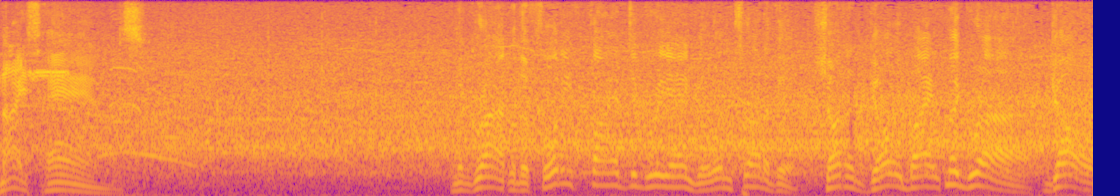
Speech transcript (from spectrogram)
Nice hands. McGrath with a 45 degree angle in front of him. Shot at goal by McGrath. Goal.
